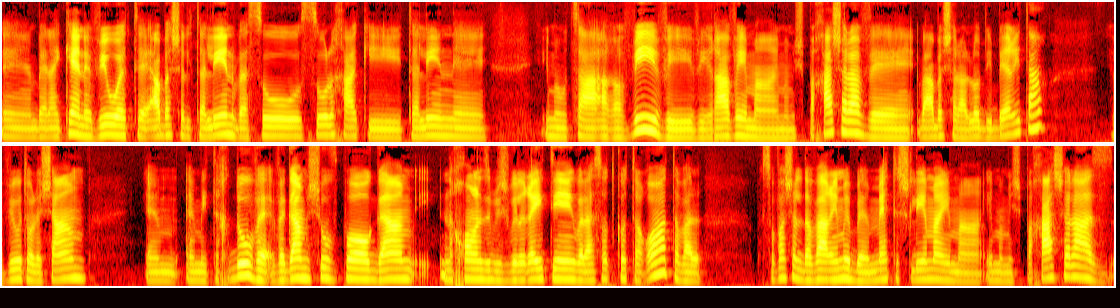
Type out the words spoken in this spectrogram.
אה, בעיניי כן, הביאו את אה, אבא של טלין ועשו סולחה, כי טלין אה, היא ממוצא ערבי, והיא, והיא רבה עם, עם המשפחה שלה, ו, ואבא שלה לא דיבר איתה. הביאו אותו לשם, הם, הם התאחדו, ו, וגם שוב פה, גם, נכון, זה בשביל רייטינג ולעשות כותרות, אבל בסופו של דבר, אם היא באמת השלימה עם, ה, עם המשפחה שלה, אז,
